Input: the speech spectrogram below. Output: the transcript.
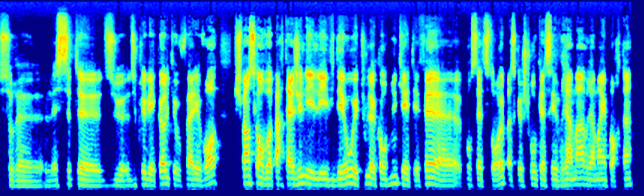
sur le site du, Club École que vous pouvez aller voir. Je pense qu'on va partager les, vidéos et tout le contenu qui a été fait pour cette histoire-là parce que je trouve que c'est vraiment, vraiment important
